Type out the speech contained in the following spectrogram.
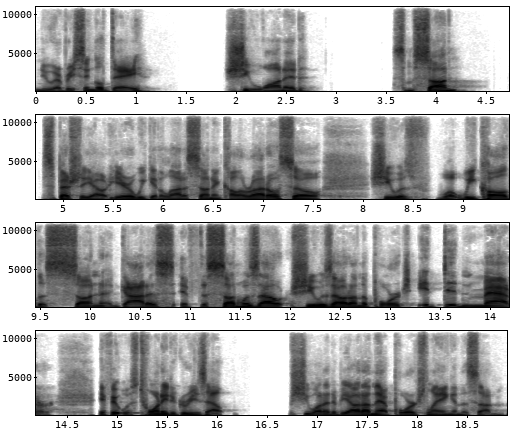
knew every single day she wanted some sun especially out here. We get a lot of sun in Colorado. So she was what we call the sun goddess. If the sun was out, she was out on the porch. It didn't matter if it was 20 degrees out. she wanted to be out on that porch laying in the sun.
